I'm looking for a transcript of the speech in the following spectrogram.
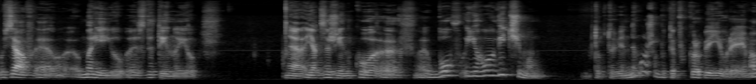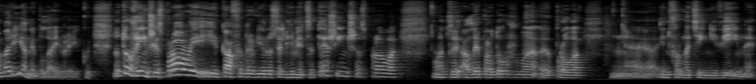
взяв Марію з дитиною як за жінку, був його відчимом. Тобто він не може бути в крові євреєм, а Марія не була єврейкою. Ну то вже інші справи, і кафедра в Єрусалімі це теж інша справа. От, але продовжуємо е, про е, інформаційні війни.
